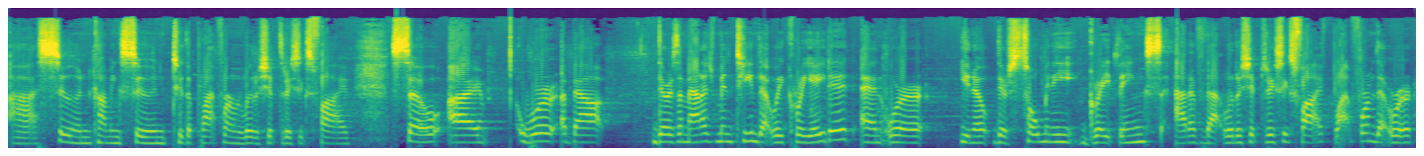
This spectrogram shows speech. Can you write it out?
uh, soon, coming soon to the platform Leadership 365. So I we're about there's a management team that we created, and we're you know there's so many great things out of that Leadership 365 platform that we're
